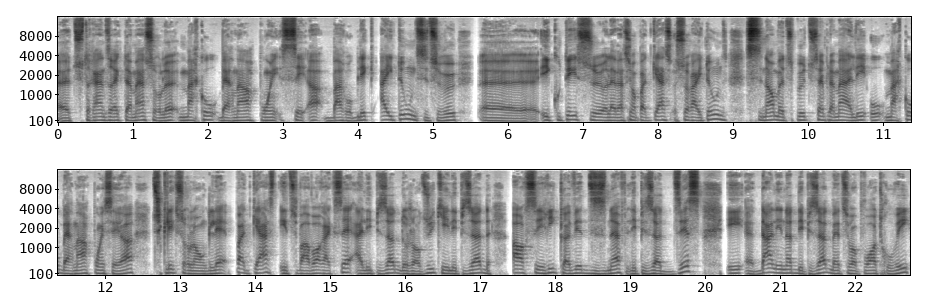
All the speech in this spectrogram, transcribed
euh, tu te rends directement sur le marcobernard.ca barre oblique iTunes si tu veux euh, écouter sur la version podcast sur iTunes. Sinon, ben, tu peux tout simplement aller au marcobernard.ca. Tu cliques sur l'onglet podcast et tu vas avoir accès à l'épisode d'aujourd'hui qui est l'épisode hors série COVID-19, l'épisode 10. Et euh, dans les notes d'épisode, ben, tu vas pouvoir trouver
